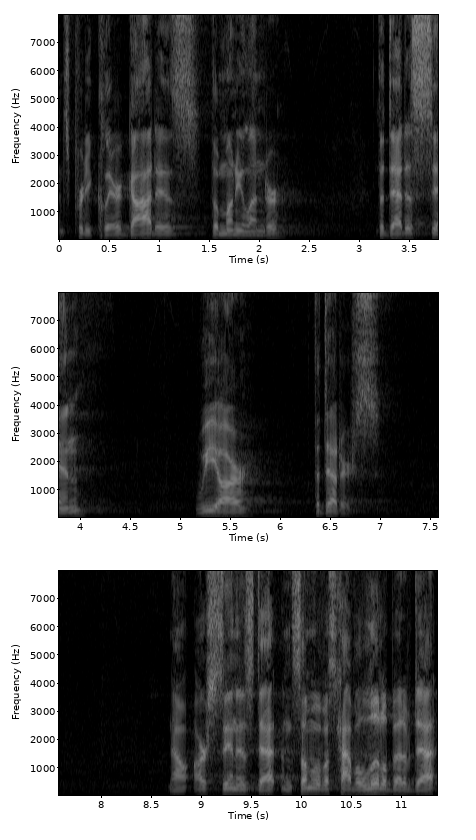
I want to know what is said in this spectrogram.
It's pretty clear. God is the moneylender, the debt is sin. We are the debtors. Now, our sin is debt, and some of us have a little bit of debt.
